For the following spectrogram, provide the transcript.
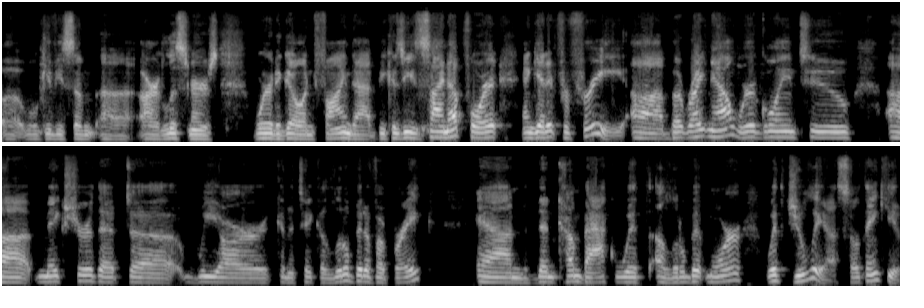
uh we'll give you some uh, our listeners where to go and find that because you can sign up for it and get it for free. Uh, but right now we're going to make sure that we are going to take a little bit of a break and then come back with a little bit more with julia. So thank you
